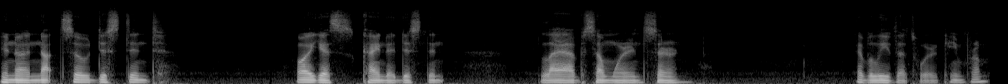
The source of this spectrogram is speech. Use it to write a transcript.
in a not so distant, well, I guess kind of distant lab somewhere in CERN. I believe that's where it came from.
